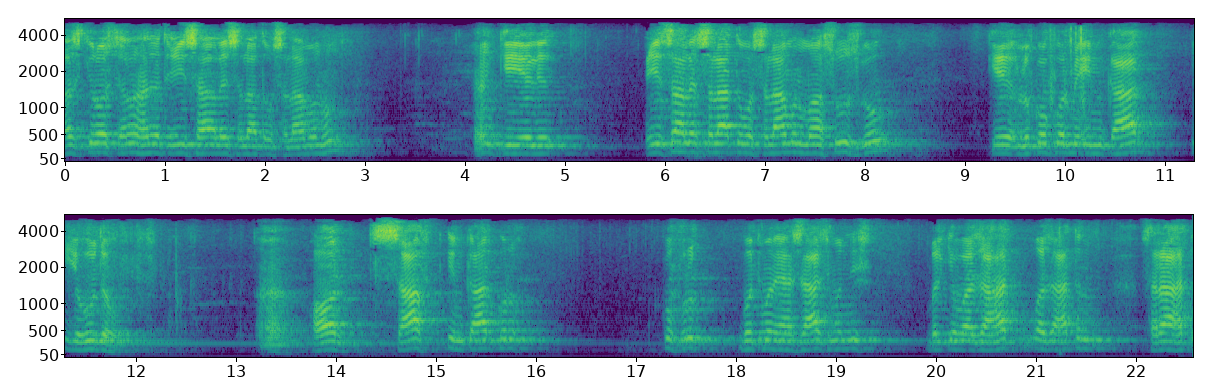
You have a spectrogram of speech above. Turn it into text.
تذکر و چلن حضرت عیسیٰ علیہ السلام کہ یلی عیسیٰ علیہ الصلوۃ والسلام محسوس گو کہ لکو کور میں انکار یہودو ہاں، اور صاف انکار کر کفر گو تمن احساس من نش، بلکہ وضاحت وضاحت سراحت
